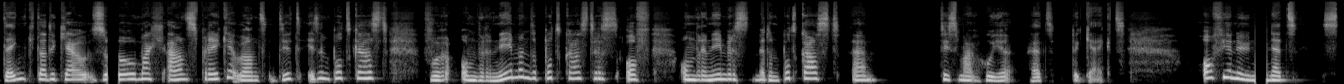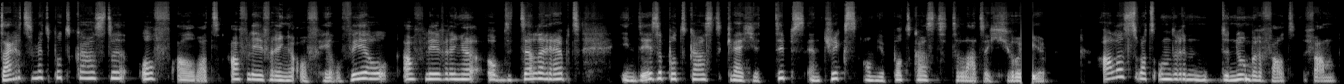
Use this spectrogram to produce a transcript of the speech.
denk dat ik jou zo mag aanspreken, want dit is een podcast voor ondernemende podcasters of ondernemers met een podcast. Uh, het is maar hoe je het bekijkt. Of je nu net start met podcasten of al wat afleveringen of heel veel afleveringen op de teller hebt, in deze podcast krijg je tips en tricks om je podcast te laten groeien alles wat onder de noemer valt van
